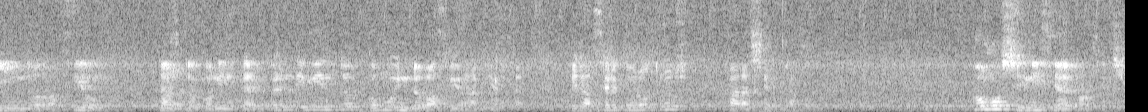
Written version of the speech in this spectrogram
innovación, tanto con interemprendimiento como innovación abierta, el hacer con otros para ser más. ¿Cómo se inicia el proceso?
